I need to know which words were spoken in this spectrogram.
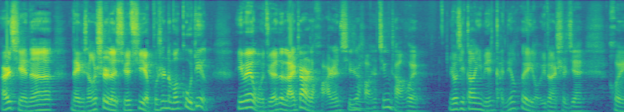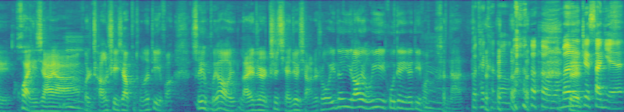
而且呢，哪个城市的学区也不是那么固定。因为我觉得来这儿的华人其实好像经常会，尤其刚移民，肯定会有一段时间会换一下呀，嗯或者尝试一下不同的地方。所以不要来这儿之前就想着说我一定一劳永逸固定一个地方，很难。不太可能。我们这三年，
